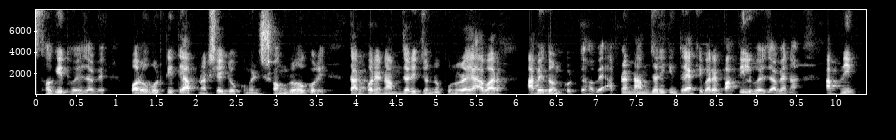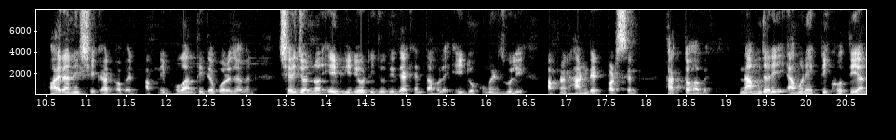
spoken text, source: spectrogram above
স্থগিত হয়ে যাবে। পরবর্তীতে আপনার সেই ডকুমেন্টস সংগ্রহ করে তারপরে নামজারির জন্য পুনরায় আবার আবেদন করতে হবে। আপনার নামজারি কিন্তু একেবারে বাতিল হয়ে যাবে না। আপনি হয়রানির শিকার হবেন, আপনি ভোগান্তিতে পড়ে যাবেন। সেই জন্য এই ভিডিওটি যদি দেখেন, তাহলে এই ডকুমেন্টসগুলি আপনার হান্ড্রেড পারসেন্ট থাকতে হবে। নামজারি এমন একটি খতিয়ান,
